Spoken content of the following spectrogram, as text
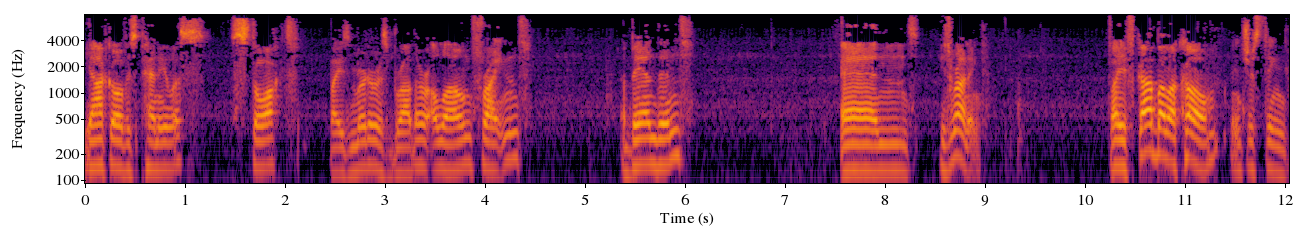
Yaakov is penniless, stalked by his murderous brother, alone, frightened, abandoned, and he's running. Vayifka b'makom, interesting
